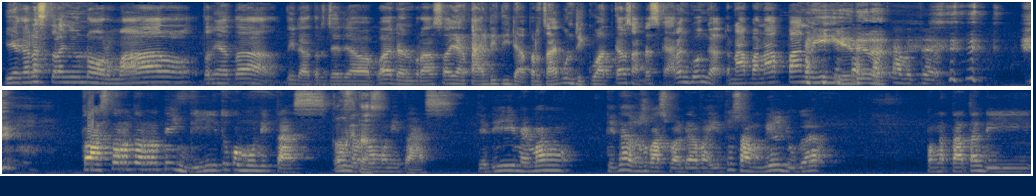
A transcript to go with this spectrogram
Ya karena setelah new normal ternyata tidak terjadi apa-apa dan merasa yang tadi tidak percaya pun dikuatkan sampai sekarang gue nggak kenapa-napa nih gitu loh. Betul. Klaster tertinggi itu komunitas. Klaster Komunitas. komunitas. Jadi memang kita harus waspada sama itu sambil juga pengetatan di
